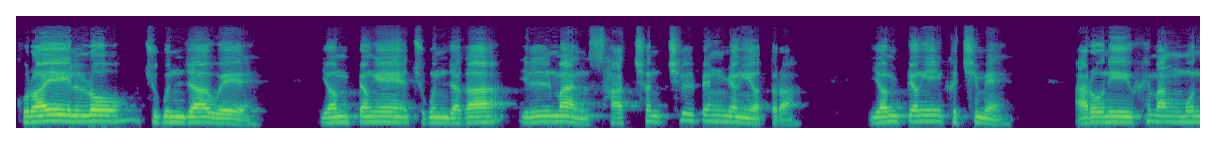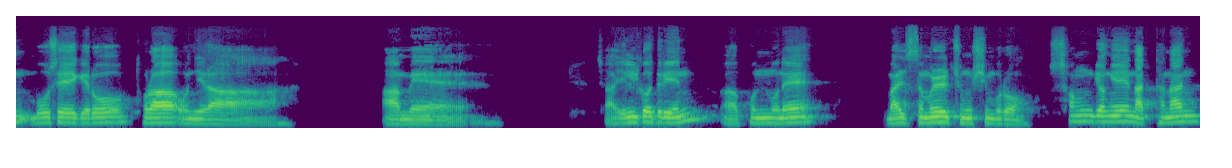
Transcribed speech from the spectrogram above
고라의 일로 죽은 자 외에 연병에 죽은 자가 1만 4,700명이었더라. 연병이 그침에 아론이 회막문 모세에게로 돌아오니라. 아멘. 자, 읽어드린 어, 본문의 말씀을 중심으로 성경에 나타난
